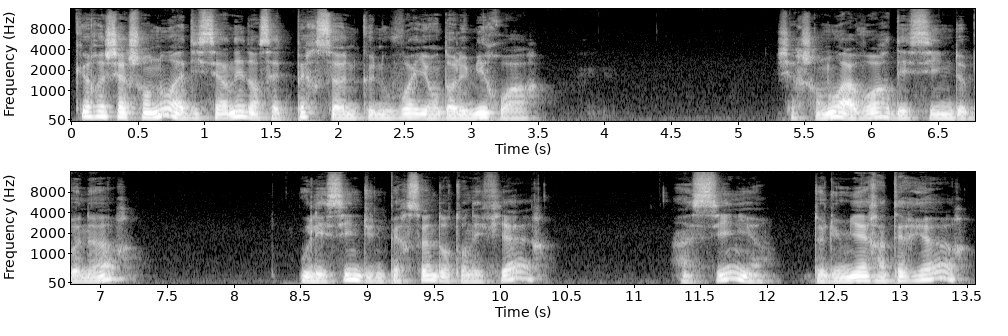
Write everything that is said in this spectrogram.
que recherchons-nous à discerner dans cette personne que nous voyons dans le miroir? Cherchons-nous à voir des signes de bonheur? Ou les signes d'une personne dont on est fier? Un signe de lumière intérieure?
